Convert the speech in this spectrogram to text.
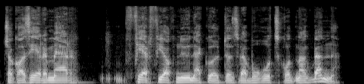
Csak azért, mert férfiak nőnek öltözve bohóckodnak benne?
